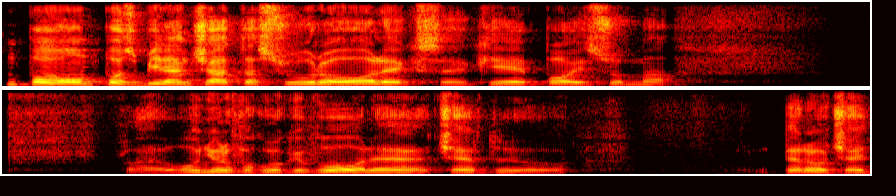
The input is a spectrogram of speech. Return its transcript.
Un po', un po' sbilanciata su Rolex, che poi, insomma, eh, ognuno fa quello che vuole, eh, certo. Però c'hai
